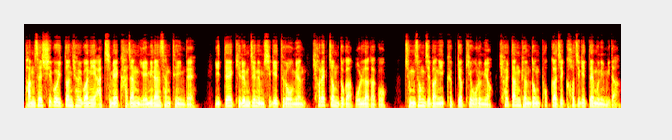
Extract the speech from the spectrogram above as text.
밤새 쉬고 있던 혈관이 아침에 가장 예민한 상태인데 이때 기름진 음식이 들어오면 혈액 점도가 올라가고 중성지방이 급격히 오르며 혈당 변동 폭까지 커지기 때문입니다.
